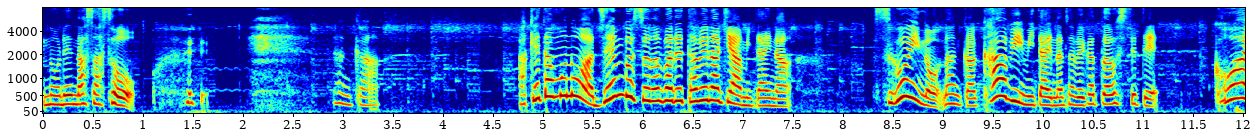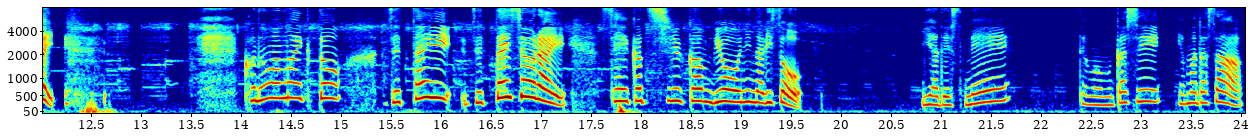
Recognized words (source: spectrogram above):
乗れなさそう。なんか、開けたものは全部その場で食べなきゃみたいな。すごいの。なんかカービィみたいな食べ方をしてて、怖い。このまま行くと、絶対、絶対将来、生活習慣病になりそう。嫌ですね。でも昔、山田さ、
